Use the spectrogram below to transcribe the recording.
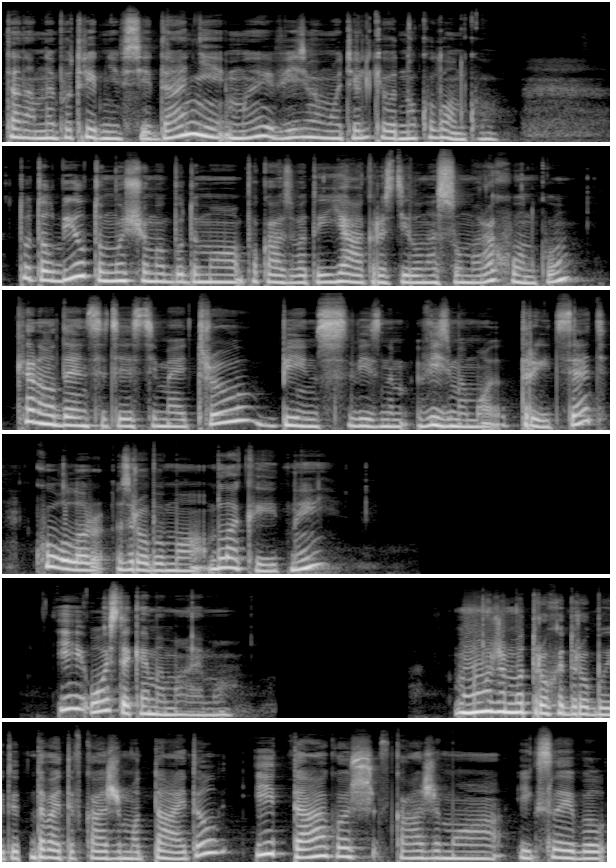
та нам не потрібні всі дані, ми візьмемо тільки одну колонку. Total Bill, тому що ми будемо показувати, як розділена сума рахунку. Kernel Density Estimate True, Beans візьмемо 30, Color зробимо блакитний. І ось таке ми маємо. Можемо трохи доробити. Давайте вкажемо title і також вкажемо X-label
